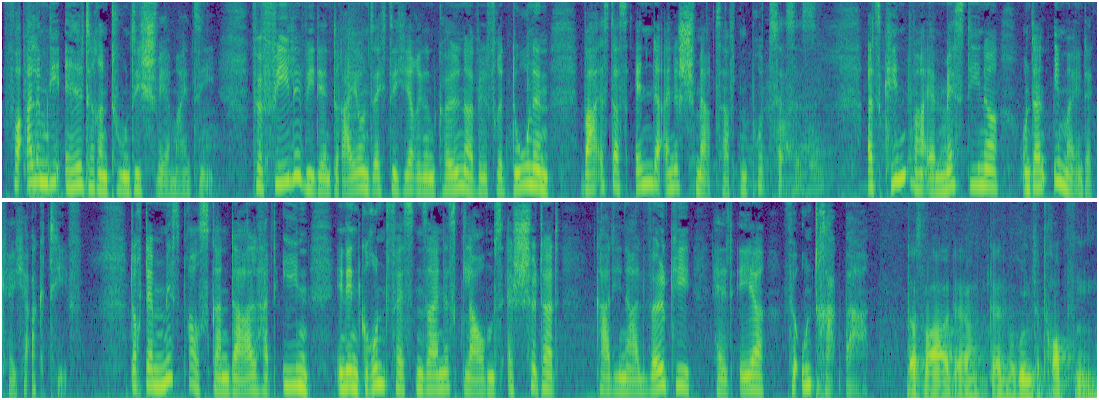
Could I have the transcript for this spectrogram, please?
Vor allem die Älteren tun sich schwer, meint sie. Für viele, wie den 63-jährigen Kölner Wilfried Dohnen, war es das Ende eines schmerzhaften Prozesses. Als Kind war er Messdiener und dann immer in der Kirche aktiv. Doch der Missbrauchsskandal hat ihn in den Grundfesten seines Glaubens erschüttert. Kardinal Wölki hält er für untragbar. Das war der, der berühmte Tropfen,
